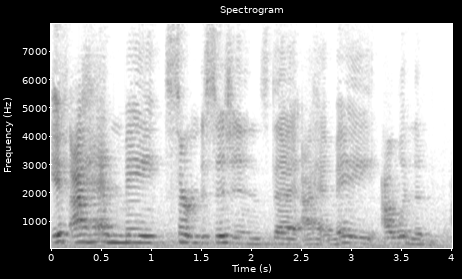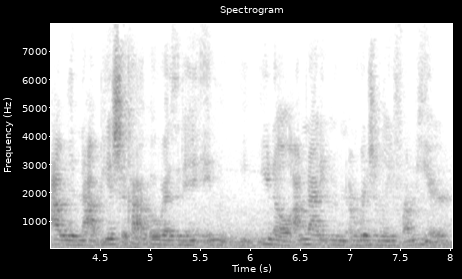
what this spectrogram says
if I hadn't made certain decisions that I had made, I wouldn't have I would not be a Chicago resident and you know, I'm not even originally from here.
